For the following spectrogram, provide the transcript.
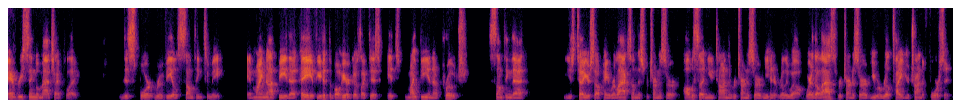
every single match i play this sport reveals something to me. It might not be that hey if you hit the ball here it goes like this. It might be an approach something that you just tell yourself, hey, relax on this return to serve. All of a sudden, you time the return to serve and you hit it really well. Where the last return to serve, you were real tight, you're trying to force it.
